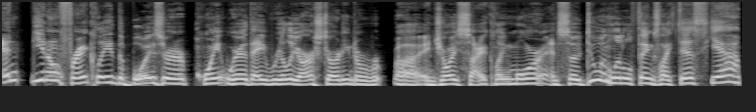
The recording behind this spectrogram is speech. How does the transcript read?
and you know, frankly, the boys are at a point where they really are starting to uh, enjoy cycling more, and so doing little things like this, yeah.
